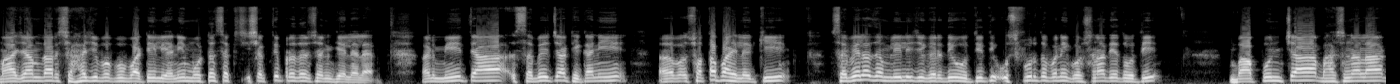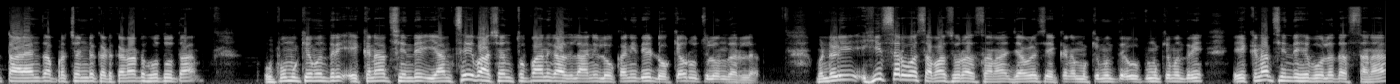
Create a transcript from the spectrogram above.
माझे आमदार शहाजी बापू पाटील यांनी मोठं शक- शक्ती प्रदर्शन केलेलं आहे. आणि मी त्या सभेच्या ठिकाणी स्वतः पाहिलं की सभेला जमलेली जी गर्दी होती ती उत्स्फूर्तपणे घोषणा देत होती. बापूंच्या भाषणाला टाळ्यांचा प्रचंड कडकडाट होत होता. उपमुख्यमंत्री एकनाथ शिंदे यांचंही भाषण तुफान गाजलं आणि लोकांनी ते डोक्यावर उचलून धरलं. मंडळी ही सर्व सभा सुरू असताना ज्यावेळेस एक मुख्यमंत्री उपमुख्यमंत्री एकनाथ शिंदे हे बोलत असताना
